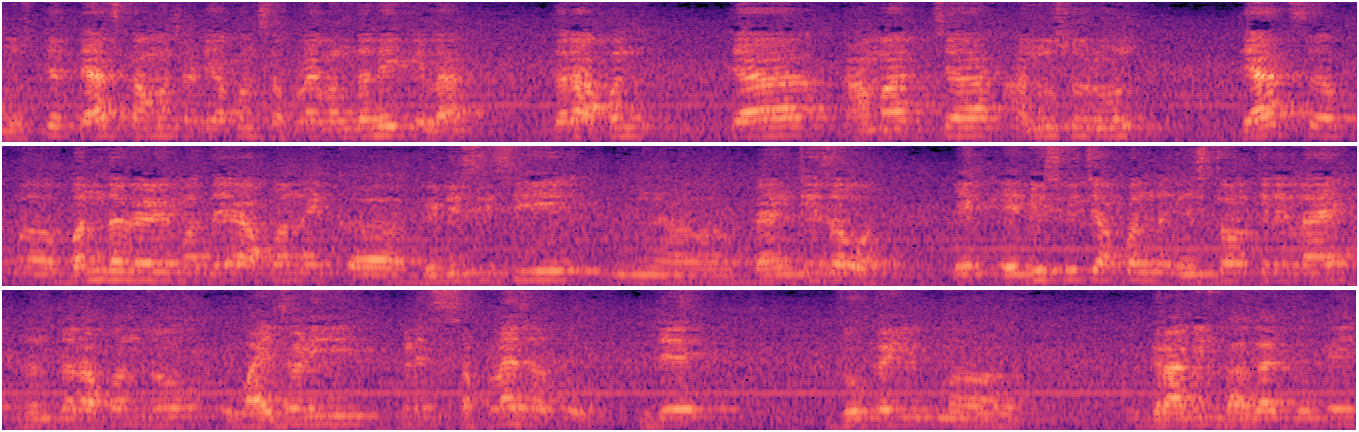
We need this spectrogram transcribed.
नुसते त्याच कामासाठी आपण सप्लाय बंद नाही केला तर आपण त्या कामाच्या अनुसरून त्याच बंद वेळेमध्ये आपण एक बी डी सी सी बँकेजवळ एक ए बी स्विच आपण इन्स्टॉल केलेला आहे. नंतर आपण जो वायझडीकडे सप्लाय जातो म्हणजे जो काही ग्रामीण भागात जो काही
